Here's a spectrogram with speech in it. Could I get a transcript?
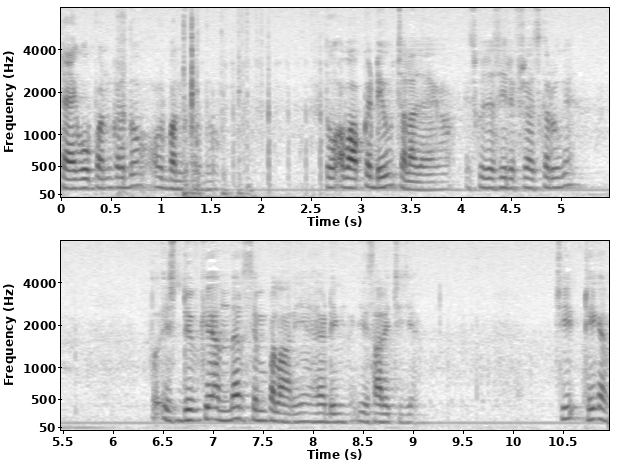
टैग ओपन कर दो और बंद कर दो। तो अब आपका डिव चला जाएगा। इसको जैसे रिफ्रेश करोगे तो इस डिव के अंदर सिंपल आ रही है हेडिंग ये सारी चीज़ें। ठीक है?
